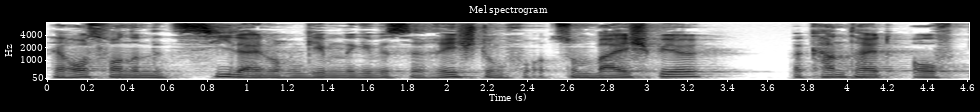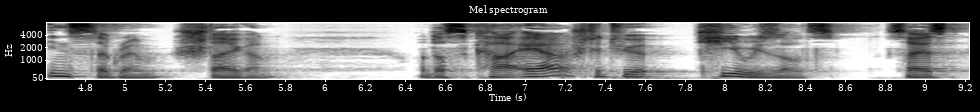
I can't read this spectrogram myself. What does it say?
herausfordernde Ziele, einfach und geben eine gewisse Richtung vor. Zum Beispiel Bekanntheit auf Instagram steigern. Und das KR steht für Key Results. Das heißt,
